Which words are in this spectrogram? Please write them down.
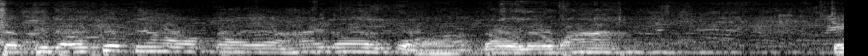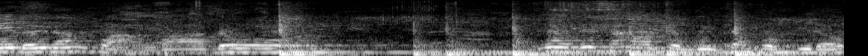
trận thi đấu tiếp theo mời hai đôi của đầu lều ba. Đô đấy đăng quảng và đô ngô thế sao chuẩn bị trang phục thi đấu.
